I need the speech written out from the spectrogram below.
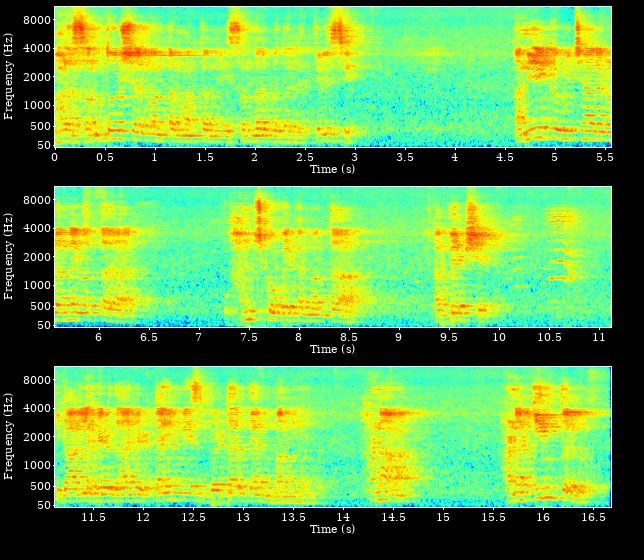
ಬಹಳ ಸಂತೋಷ ಅನ್ನುವಂಥ ಮಾತನ್ನು ಈ ಸಂದರ್ಭದಲ್ಲಿ ತಿಳಿಸಿ ಅನೇಕ ವಿಚಾರಗಳನ್ನು ಇವತ್ತು ಹಂಚ್ಕೋಬೇಕನ್ನುವಂಥ ಅಪೇಕ್ಷೆ. ಈಗಾಗಲೇ ಹೇಳಿದ ಹಾಗೆ time is better then money ಹಣ, ಹಣಕ್ಕಿಂತಲೂ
